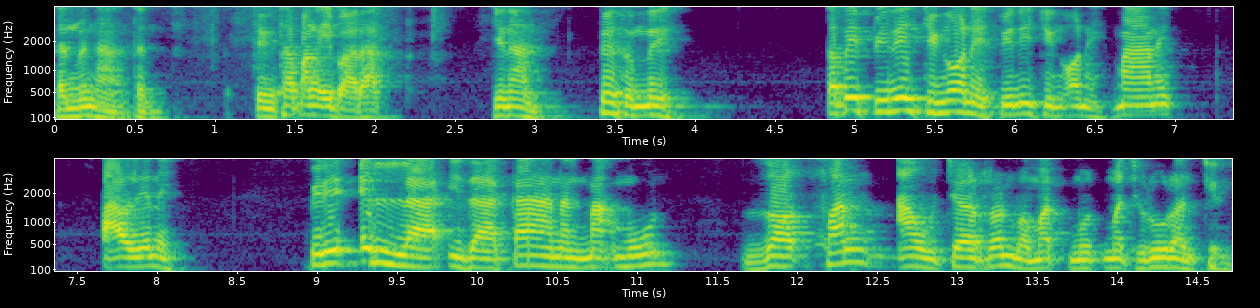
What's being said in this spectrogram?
Tên mình hà tên. Chừng tháp ibarat, ibadat. Jinan tu tum ni tapi pilih chừng on ni pilih chừng on ni ma ni tal ni pilih illa idza kana al ma'mun fan au jarran wa matmut majruran chừng.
